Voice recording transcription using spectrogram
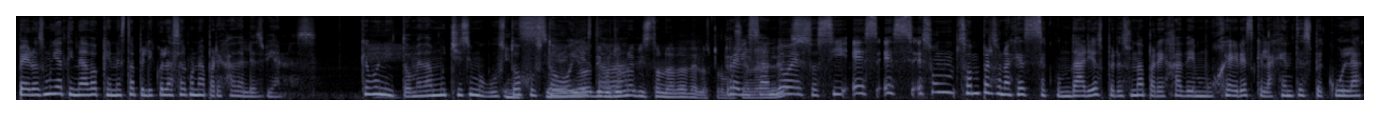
pero es muy atinado que en esta película salga una pareja de lesbianas. Qué bonito, me da muchísimo gusto. Justo hoy Digo, yo no he visto nada de los promocionales. Revisando eso, sí, es, es, es un, son personajes secundarios, pero es una pareja de mujeres que la gente especula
